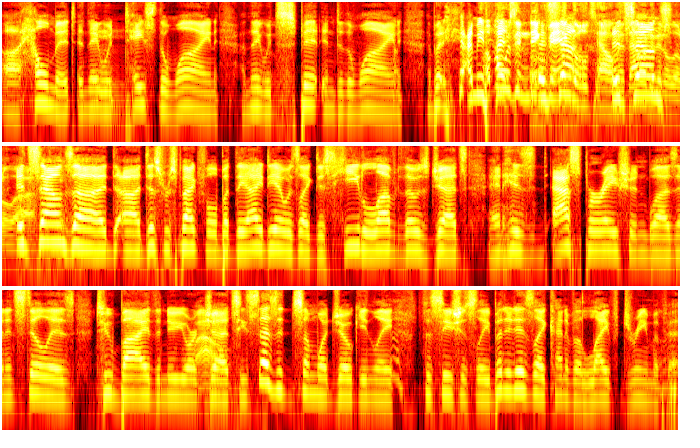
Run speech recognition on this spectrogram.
uh, helmet and they Hmm. would taste the wine and they would spit into the wine but I mean Hope it wasn't Nick it sou- helmet. it That would've been sounds little, uh, it sounds uh, uh, disrespectful but the idea was like just he loved those Jets and his aspiration was and it still is to buy the New York Wow. Jets he says it somewhat jokingly, facetiously, but it is like kind of a life dream of his.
